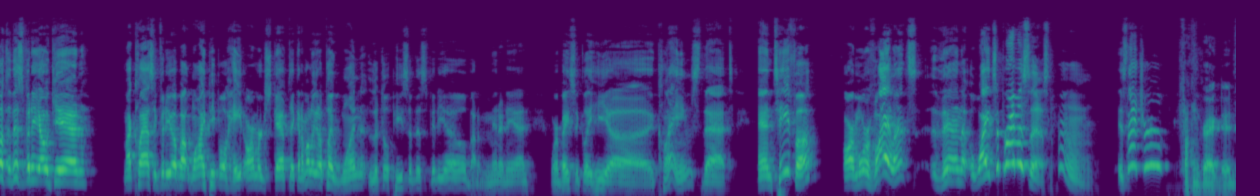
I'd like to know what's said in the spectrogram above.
but to this video again, my classic video about why people hate Armored Skeptic, and I'm only gonna play one little piece of this video, about a minute in, where basically he uh claims that Antifa are more violent than white supremacists. Hmm. Is that true? Fucking Greg, dude.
